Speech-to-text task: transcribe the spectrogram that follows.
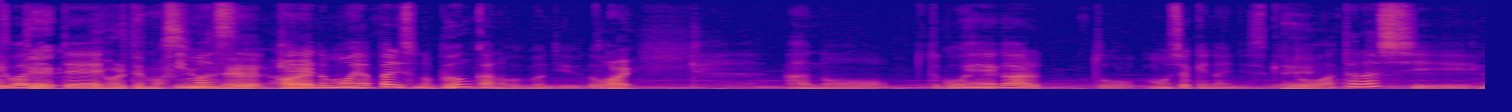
言われってて言われてますよね。います、けれどももやっぱりその文化の部分で言うと、はい。あのちょっと語弊があると申し訳ないんですけど、新しいう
